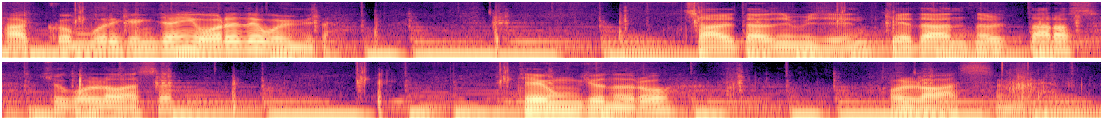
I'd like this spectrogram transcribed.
아, 건물이 굉장히 오래돼 보입니다. 잘 다듬어진 계단을 따라서 쭉 올라와서 대웅전으로 올라왔습니다.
